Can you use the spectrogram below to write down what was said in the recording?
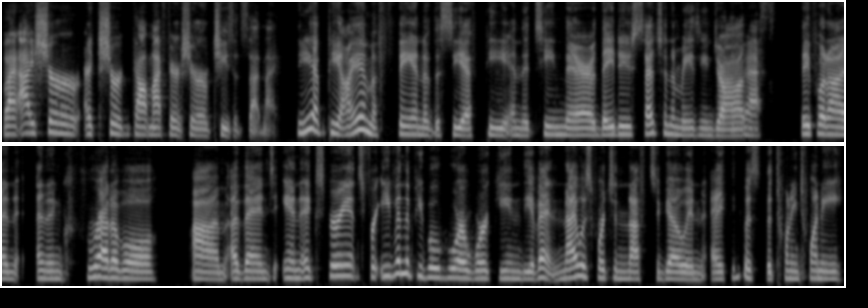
But I, I sure, I sure got my fair share of Cheez Its that night. CFP, I am a fan of the CFP and the team there. They do such an amazing job. Yes. They put on an incredible um, event and experience for even the people who are working the event. And I was fortunate enough to go in, I think it was the 2020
